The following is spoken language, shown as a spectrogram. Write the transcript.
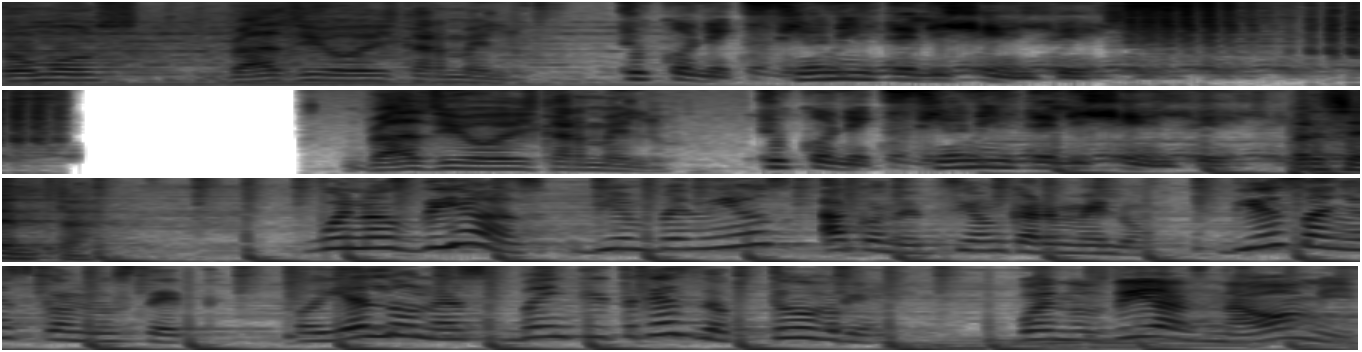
Somos Radio El Carmelo. Tu conexión inteligente. Radio El Carmelo. Tu conexión inteligente. Presenta. Buenos días, bienvenidos a Conexión Carmelo. 10 años con usted. Hoy es lunes 23 de octubre. Buenos días, Naomi.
